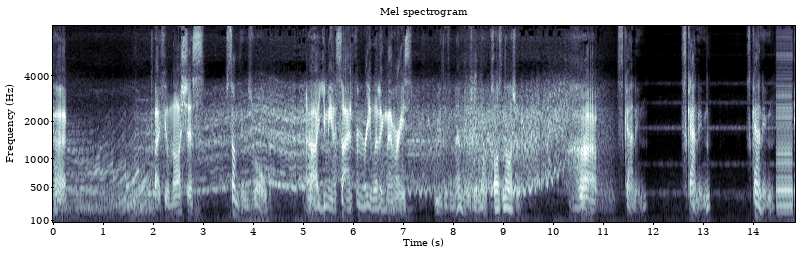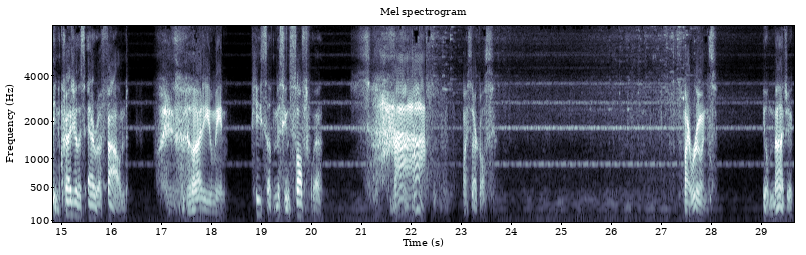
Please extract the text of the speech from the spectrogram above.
hurt. I feel nauseous. Something's wrong. Uh, you mean aside from reliving memories? Reliving memories will not cause nausea. Uh, Scanning. Scanning. Scanning. Incredulous error found. what do you mean? Piece of missing software. Ah! My circles. My runes. Your magic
